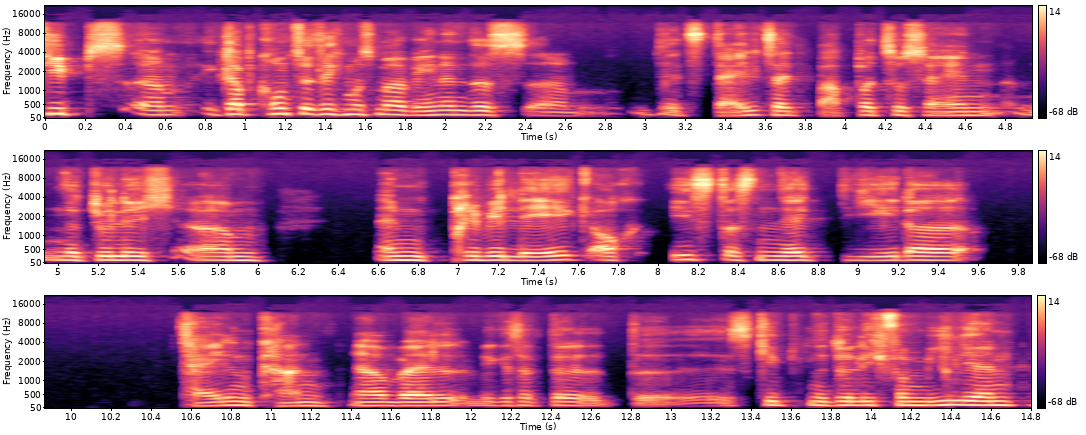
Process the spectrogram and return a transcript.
Tipps. Ähm, ich glaube, grundsätzlich muss man erwähnen, dass ähm, jetzt Teilzeit-Papa zu sein natürlich ähm, ein Privileg auch ist, das nicht jeder teilen kann. Ja, weil, wie gesagt, da, da, es gibt natürlich Familien,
